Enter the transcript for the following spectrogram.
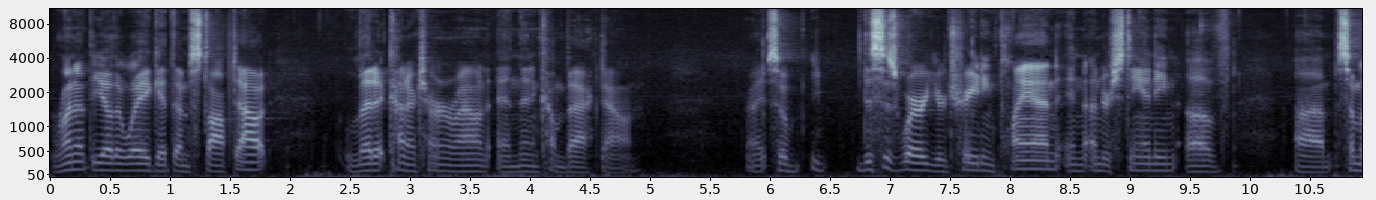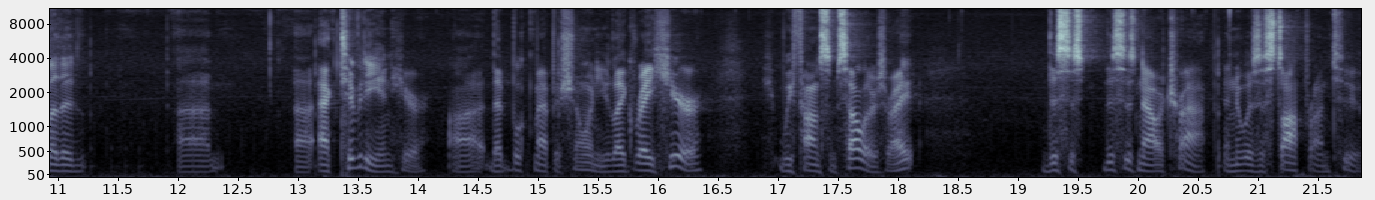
run it the other way get them stopped out let it kind of turn around and then come back down. Right? So this is where your trading plan and understanding of um, some of the um, uh, activity in here uh, that bookmap is showing you. Like right here we found some sellers right? This is this is now a trap and it was a stop run too.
